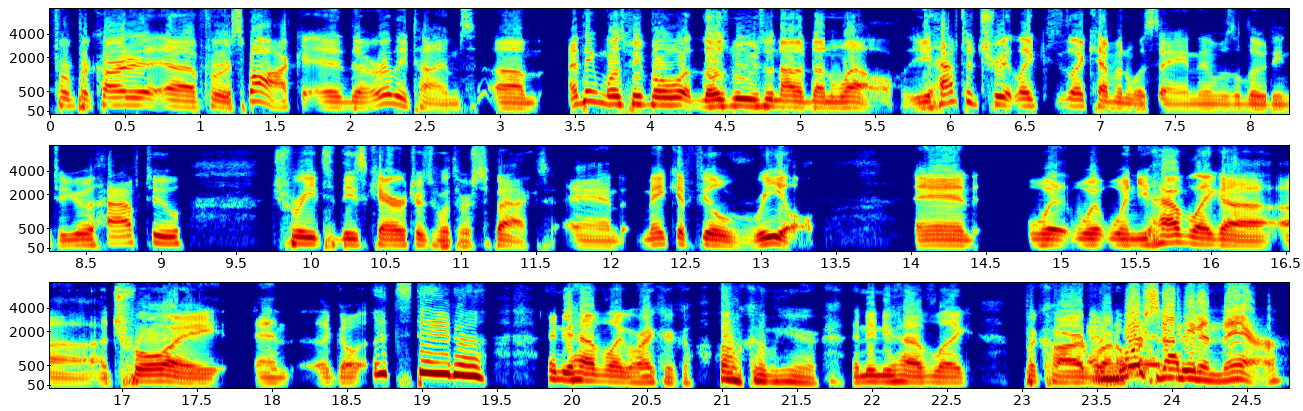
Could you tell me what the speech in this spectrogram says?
for Picard uh, for Spock in the early times, um, I think most people those movies would not have done well. You have to treat like like Kevin was saying and was alluding to. You have to treat these characters with respect and make it feel real. And wh- wh- when you have like a a, a Troi and uh, go it's Data, and you have like Riker go oh come here, and then you have like Picard run and away. Worf's not even there.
